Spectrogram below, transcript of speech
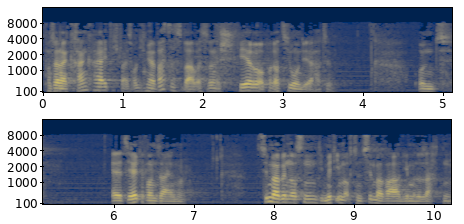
von seiner Krankheit. Ich weiß auch nicht mehr, was es war, aber es war eine schwere Operation, die er hatte. Und er erzählte von seinen Zimmergenossen, die mit ihm auf dem Zimmer waren, die immer nur sagten,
